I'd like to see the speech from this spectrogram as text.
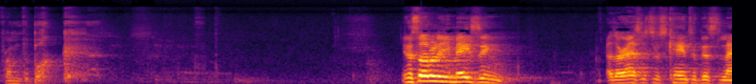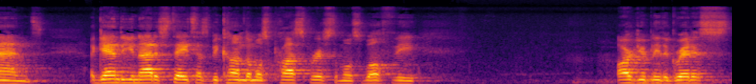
from the book. You know, it's utterly amazing as our ancestors came to this land. Again, the United States has become the most prosperous, the most wealthy, arguably the greatest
